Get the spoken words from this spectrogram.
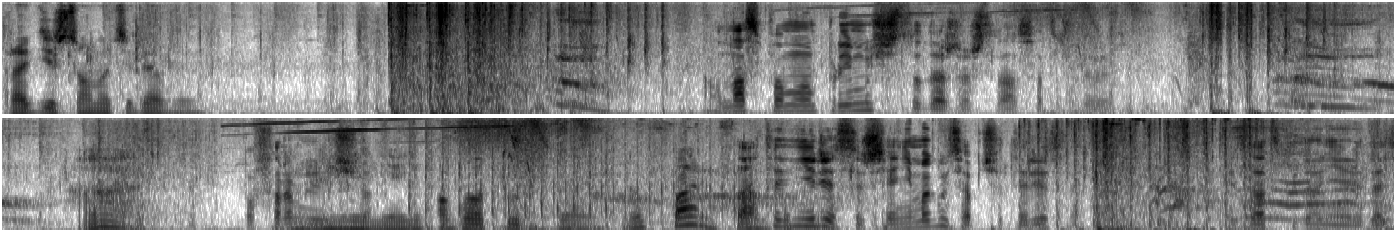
Радис, он у тебя был. У нас, по-моему, преимущество даже, что нас откидывают. По фармлю Блин, еще. я не могу оттуда. да. Ну, фарм, А ты не резаешь, я не могу тебя что-то резать. Из-за откидывания, видать.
